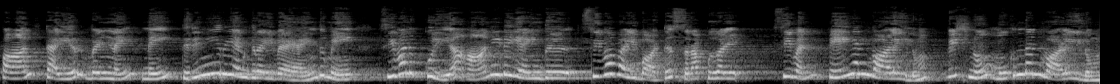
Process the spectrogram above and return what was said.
பால் தயிர் வெண்ணெய் நெய் திருநீர் என்கிற இவை ஐந்துமே சிவனுக்குரிய ஆணிடை ஐந்து. சிவ வழிபாட்டு சிறப்புகள். சிவன் பேயன் வாழையிலும் விஷ்ணு முகுந்தன் வாழையிலும்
